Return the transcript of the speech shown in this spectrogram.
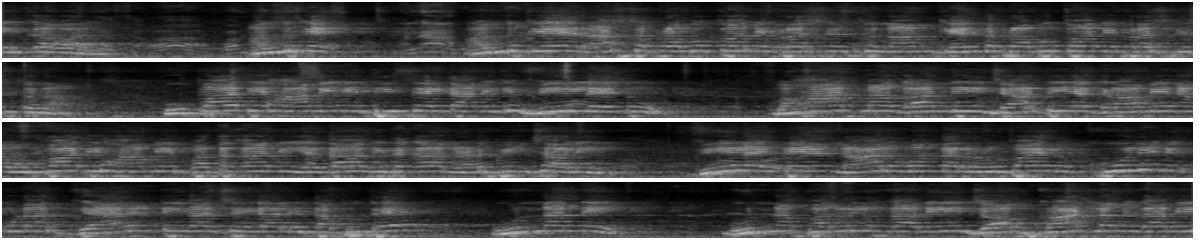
ఏం కావాలి? అందుకే అందుకే రాష్ట్ర ప్రభుత్వాన్ని ప్రశ్నిస్తున్నాం కేంద్ర ప్రభుత్వాన్ని ప్రశ్నిస్తున్నాం. ఉపాధి హామీని తీసేయడానికి వీల్లేదు. మహాత్మా గాంధీ జాతీయ గ్రామీణ ఉపాధి హామీ పథకాన్ని యథావిధిగా నడిపించాలి. వీలైతే నాలుగు వందల రూపాయలు కూలీని కూడా గ్యారంటీగా చేయాలి తప్పితే ఉన్నన్ని ఉన్న పనులు కానీ జాబ్ కార్డులను కానీ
